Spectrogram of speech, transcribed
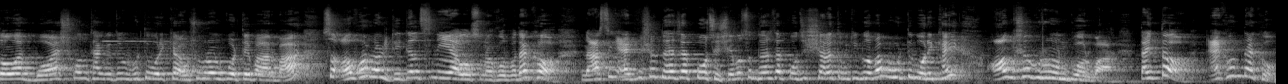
তোমার বয়স কত থাকলে তুমি ভর্তি পরীক্ষায় অংশগ্রহণ করতে পারবা সো ওভারঅল ডিটেলস নিয়ে আলোচনা করব। দেখো, নার্সিং অ্যাডমিশন দু হাজার পঁচিশ এবছর দু হাজার পঁচিশ সালে তুমি কি করবা, ভর্তি পরীক্ষায় অংশগ্রহণ করবা। তাই তো? এখন দেখো,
